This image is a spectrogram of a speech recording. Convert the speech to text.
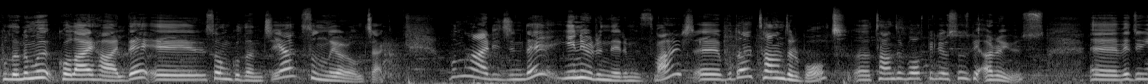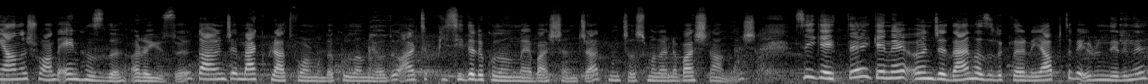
kullanımı kolay halde e, son kullanıcıya sunuluyor olacak. Bunun haricinde yeni ürünlerimiz var. E, bu da Thunderbolt. E, Thunderbolt biliyorsunuz bir arayüz. Ee, ve dünyanın şu anda en hızlı arayüzü. Daha önce Mac platformunda kullanıyordu. Artık PC'de de kullanılmaya başlanacak. Bunun çalışmalarına başlanmış. Seagate gene önceden hazırlıklarını yaptı ve ürünlerini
